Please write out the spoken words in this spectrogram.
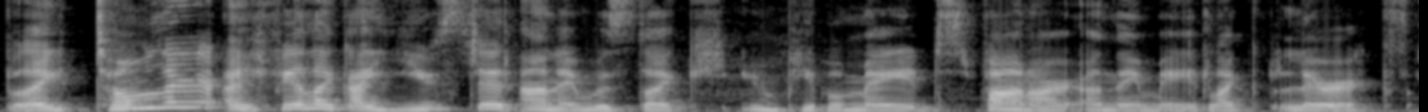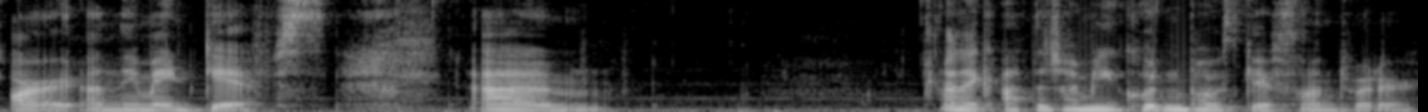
but like Tumblr, I feel like I used it and it was like you know people made fan art and they made like lyrics art and they made gifs. Um, and like at the time you couldn't post gifs on Twitter.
